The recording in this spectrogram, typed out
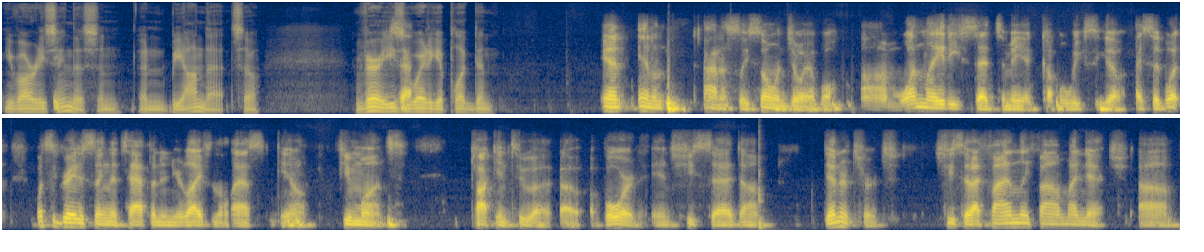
you've already seen this and, and beyond that. So, very easy way to get plugged in. And, and honestly, so enjoyable. Um, one lady said to me a couple weeks ago, I said, "What what's the greatest thing that's happened in your life in the last you know few months?" Talking to a, a, a board, and she said, um, "Dinner church." She said, "I finally found my niche." Um,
